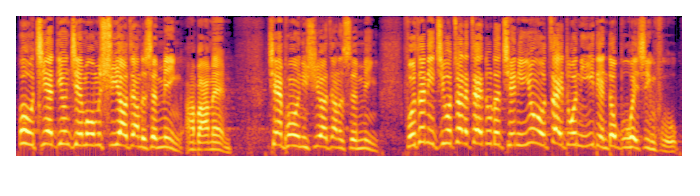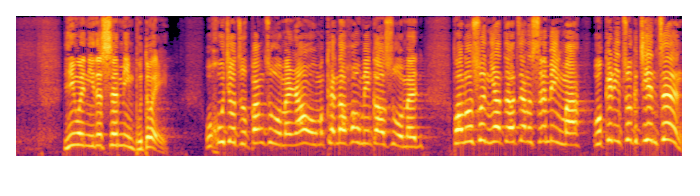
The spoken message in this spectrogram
哦，亲爱的弟兄姐妹，我们需要这样的生命。阿爸们，亲爱的朋友，你需要这样的生命，否则你即使赚了再多的钱，你拥有再多，你一点都不会幸福，因为你的生命不对。我呼救主帮助我们，然后我们看到后面告诉我们，保罗说：“你要得到这样的生命吗？我跟你做个见证，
